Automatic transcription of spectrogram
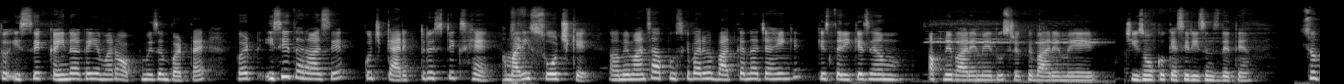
तो इससे कहीं ना कहीं हमारा ऑप्टिमिज्म बढ़ता है। बट इसी तरह से कुछ कैरेक्टरिस्टिक्स हैं हमारी सोच के। मेहमान आप उसके बारे में बात करना चाहेंगे? किस तरीके से हम अपने बारे में, दूसरे के बारे में, चीज़ों को कैसे रीजंस देते हैं? सो so,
